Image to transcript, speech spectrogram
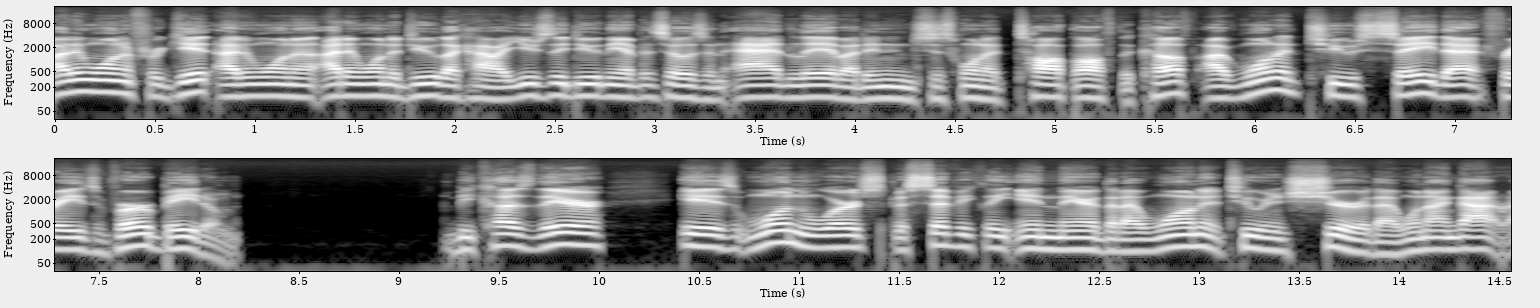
I didn't want to forget. I didn't want to I didn't want to do like how I usually do in the episodes an ad lib. I didn't just want to talk off the cuff. I wanted to say that phrase verbatim because there is one word specifically in there that I wanted to ensure that when I got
